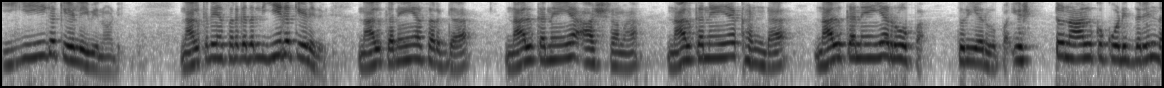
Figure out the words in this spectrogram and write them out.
ಈಗ ಕೇಳೀವಿ ನೋಡಿ. ನಾಲ್ಕನೆಯ ಸರ್ಗದಲ್ಲಿ ಈಗ ಕೇಳಿದ್ವಿ. ನಾಲ್ಕನೆಯ ಸರ್ಗ, ನಾಲ್ಕನೆಯ ಆಶ್ರಮ, ನಾಲ್ಕನೆಯ ಖಂಡ ನಾಲ್ಕನೆಯ ರೂಪ, ತುರಿಯ ರೂಪ. ಇಷ್ಟು ನಾಲ್ಕು ಕೂಡಿದ್ದರಿಂದ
